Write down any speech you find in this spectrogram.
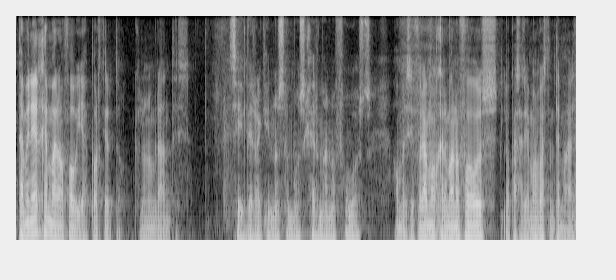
También hay germanofobia, por cierto, que lo nombra antes. sí pero aquí no somos germanófobos Hombre, si fuéramos germanófobos, lo pasaríamos bastante mal.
